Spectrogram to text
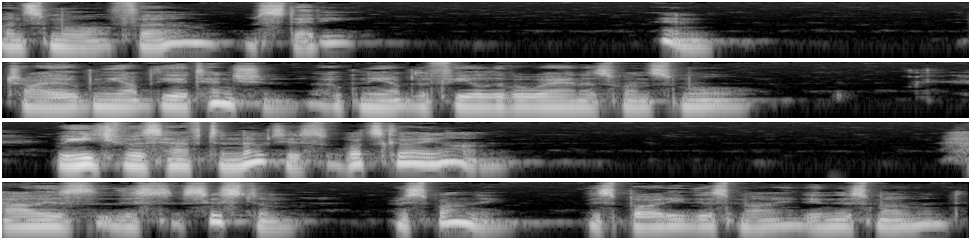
once more firm, steady, and try opening up the attention, opening up the field of awareness once more. We each of us have to notice what's going on. How is this system responding? This body, this mind, in this moment?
